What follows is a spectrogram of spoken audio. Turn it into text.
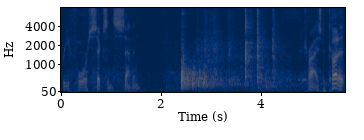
three, four, six, and seven. Tries to cut it.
